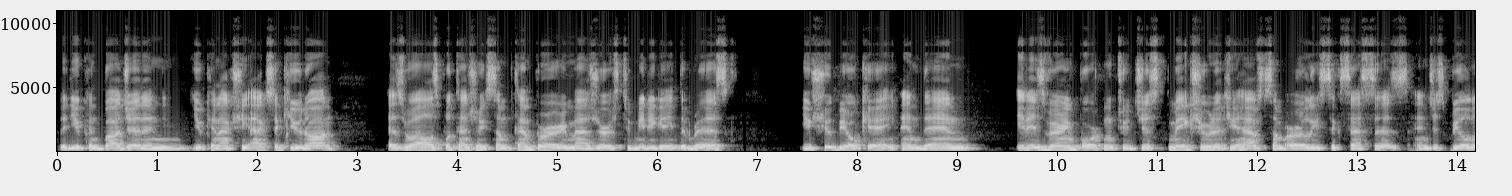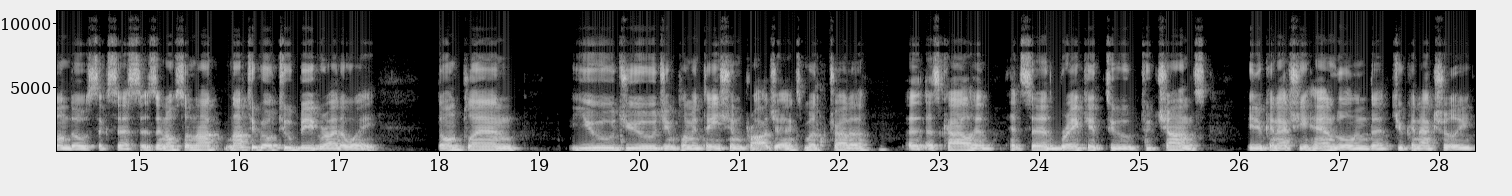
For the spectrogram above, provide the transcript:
that you can budget and you can actually execute on, as well as potentially some temporary measures to mitigate the risk, you should be okay. And then it is very important to just make sure that you have some early successes and just build on those successes and also not not to go too big right away. Don't plan huge, huge implementation projects, but try to, as Kyle had, had said, break it to, to chunks that you can actually handle and that you can actually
